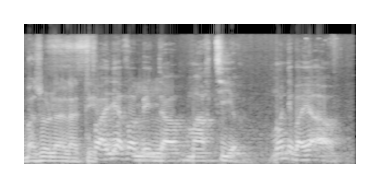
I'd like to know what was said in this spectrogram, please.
bazolala te fali avabeta mm. martyr monde baya awa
